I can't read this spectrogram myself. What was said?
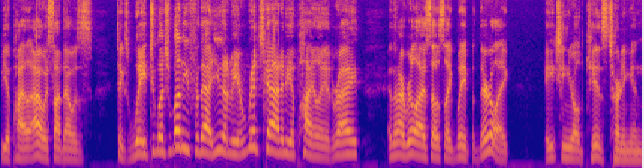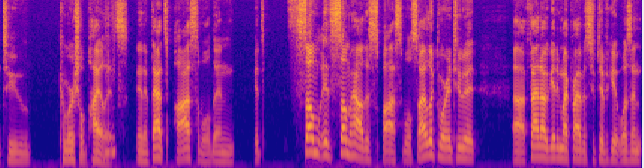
be a pilot. I always thought that was takes way too much money for that. You got to be a rich guy to be a pilot, right? And then I realized I was like, wait, but they're like 18 year old kids turning into commercial pilots, and if that's possible, then it's some it's somehow this is possible. So I looked more into it. Uh, found out getting my private certificate wasn't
